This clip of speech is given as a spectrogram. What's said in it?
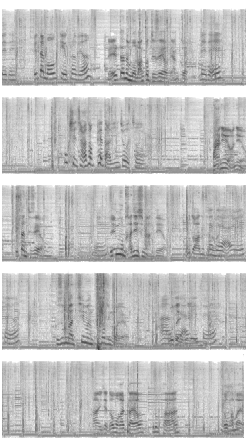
네네. 일단 먹을게요. 그러면. 네, 일단은 뭐 마음껏 드세요, 양껏. 네네. 혹시 자석 팻 아니죠, 저? 아니에요, 아니에요. 일단 드세요. 네. 의문 가지시면 안 돼요. 오더하는 사람. 네네 알겠어요. 그 순간 팀은 부서진 거예요. 아, 네 이제 알겠어요. 아, 이제 넘어갈까요? 프로판. 저 네. 봐봐요.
